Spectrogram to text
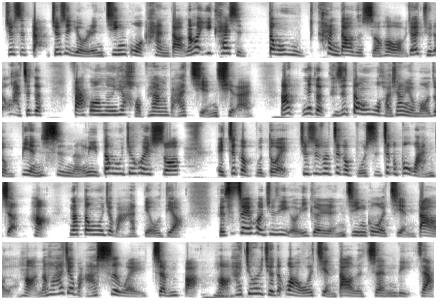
就是打，就是有人经过看到，然后一开始。动物看到的时候，我就觉得哇，这个发光的东西好漂亮，把它捡起来。然后那个可是动物好像有某种辨识能力，动物就会说：“哎，这个不对，就是说这个不是，这个不完整。”哈，那动物就把它丢掉。可是最后就是有一个人经过捡到了哈，然后他就把它视为珍宝哈，他就会觉得哇，我捡到了真理这样。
